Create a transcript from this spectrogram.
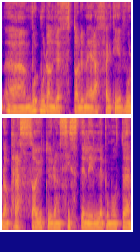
Uh, hvordan løfter du mer effektivt? Hvordan presser ut du den siste lille på en måte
